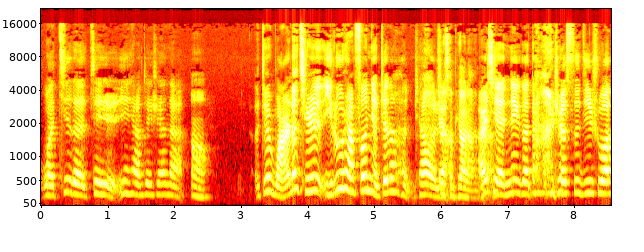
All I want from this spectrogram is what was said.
我记得最印象最深的，嗯，就是玩的，其实一路上风景真的很漂是亮。很漂亮，很漂亮而且那个大巴车司机说，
